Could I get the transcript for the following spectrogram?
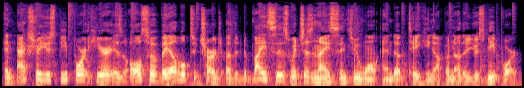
An extra USB port here is also available to charge other devices, which is nice since you won't end up taking up another USB port.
